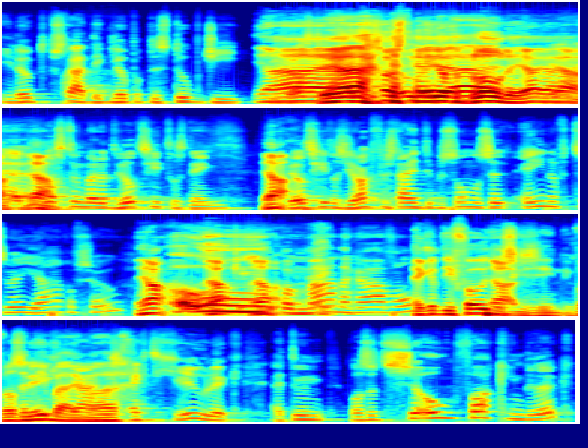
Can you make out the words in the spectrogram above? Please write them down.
je loopt op straat, ik loop op de stoep, G. Die Ja, ja, Ja. die gast die dat Ja. Ja, ja, ja, ja, ja. die was toen bij dat wildschieters-ding. Ja, Wildschieters jachtverstijn, toen bestonden ze één of twee jaar of zo. ja, Oh. ja, ja. op een maandagavond. Ik heb die foto's Ja. gezien. Ik was er niet bij, Ja, dat is maar... echt gruwelijk. En toen was het zo fucking druk.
